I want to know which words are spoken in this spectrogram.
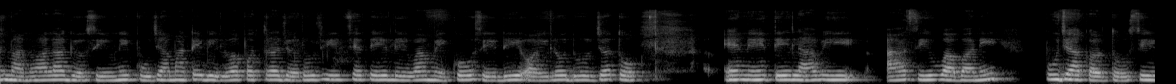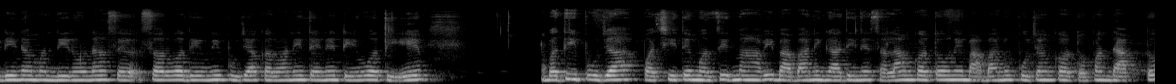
જ માનવા લાગ્યો. શિવની પૂજા માટે બિલ્વપત્ર જરૂરી છે તે લેવા મેઘો શેરડી ઓઇલો દૂર જતો. એને તે લાવી આ શિવ બાબાની પૂજા કરતો. શિરડીના મંદિરોના સર્વદેવની પૂજા કરવાની તેને ટેવ હતી. એ બધી પૂજા પછી તે મસ્જિદમાં આવી બાબાની ગાદીને સલામ કરતો અને બાબાનું પૂજન કરતો. પણ દાપતો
